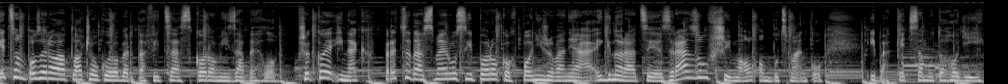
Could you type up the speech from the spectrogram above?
Keď som pozerala tlačovku Roberta Fica, skoro mi zabehlo. Všetko je inak. Predseda Smeru si po rokoch ponižovania a ignorácie zrazu všimol ombudsmanku. Iba keď sa mu to hodí.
